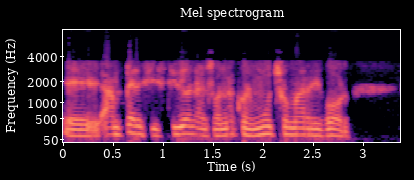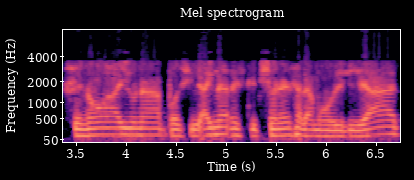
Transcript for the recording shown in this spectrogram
eh, han persistido en la zona con mucho más rigor. Si no hay una posibilidad, hay unas restricciones a la movilidad,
